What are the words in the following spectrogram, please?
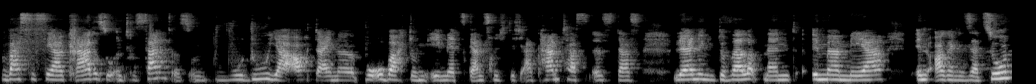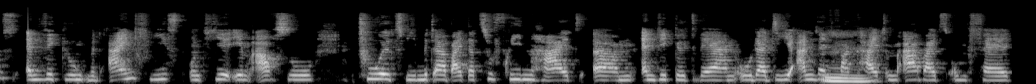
was es ja gerade so interessant ist und wo du ja auch deine Beobachtung eben jetzt ganz richtig erkannt hast, ist, dass Learning Development immer mehr in Organisationsentwicklung mit einfließt und hier eben auch so Tools wie Mitarbeiterzufriedenheit ähm, entwickelt werden oder die Anwendbarkeit mm. im Arbeitsumfeld,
